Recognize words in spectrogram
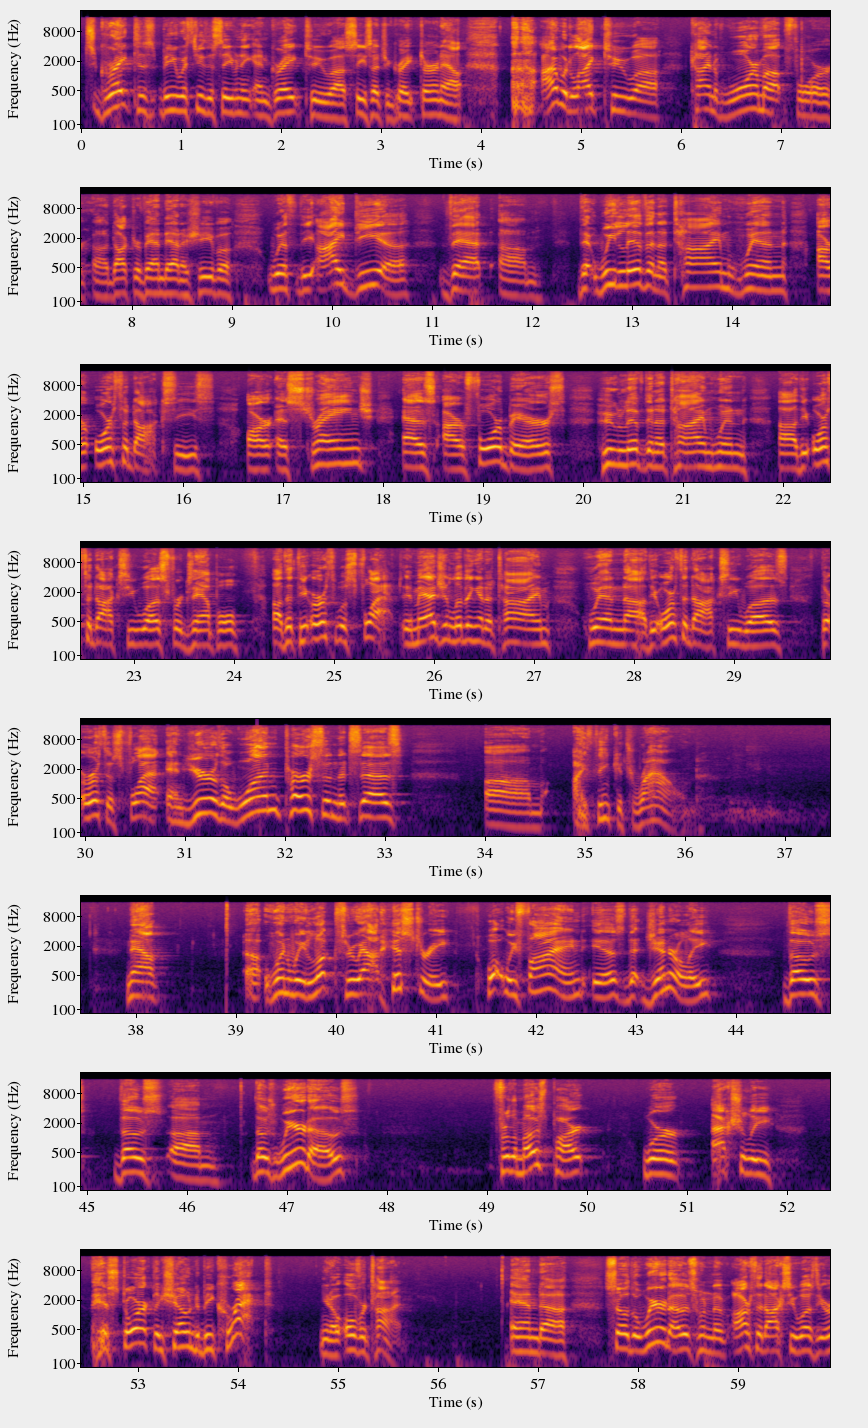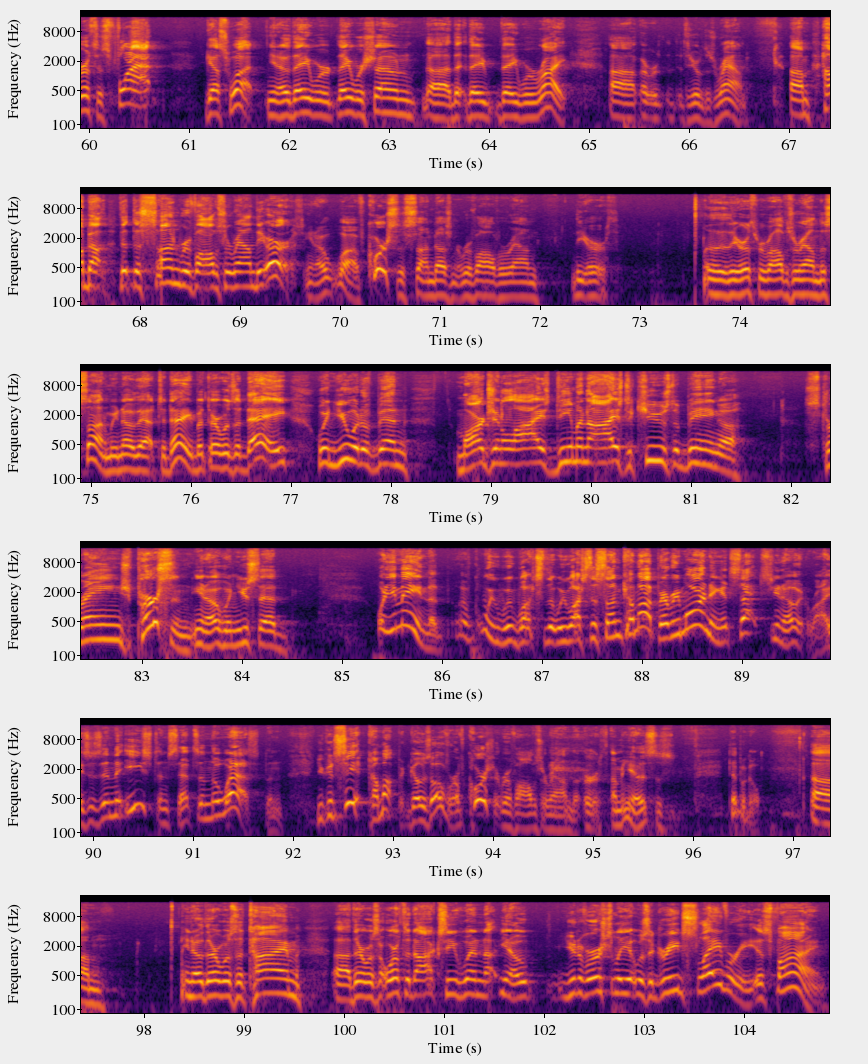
It's great to be with you this evening and great to uh, see such a great turnout. I would like to uh, kind of warm up for uh, Dr. Vandana Shiva with the idea that, um, that we live in a time when our orthodoxies are as strange as our forebears who lived in a time when uh, the orthodoxy was, for example, uh, that the earth was flat. Imagine living in a time when uh, the orthodoxy was the earth is flat and you're the one person that says, um, I think it's round. Now, uh, when we look throughout history, what we find is that generally those, those um, those weirdos, for the most part, were actually historically shown to be correct, you know, over time. And uh, so the weirdos, when the orthodoxy was the earth is flat, guess what? You know, they were, they were shown uh, that they, they were right, uh, or the earth is round. Um, how about that the sun revolves around the earth? You know, well, of course the sun doesn't revolve around the earth. Uh, the earth revolves around the sun. We know that today. But there was a day when you would have been marginalized, demonized, accused of being a strange person, you know, when you said, what do you mean? We, we, watch the, we watch the sun come up every morning. It sets, you know, it rises in the east and sets in the west. And you can see it come up, it goes over. Of course, it revolves around the earth. I mean, yeah, this is typical. Um, you know, there was a time, uh, there was an orthodoxy when, you know, universally it was agreed slavery is fine.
